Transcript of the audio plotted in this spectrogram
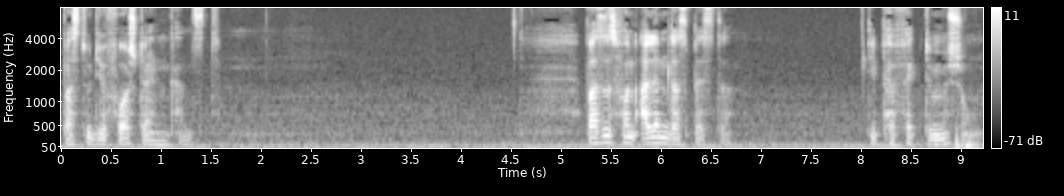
was du dir vorstellen kannst? Was ist von allem das Beste? Die perfekte Mischung.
